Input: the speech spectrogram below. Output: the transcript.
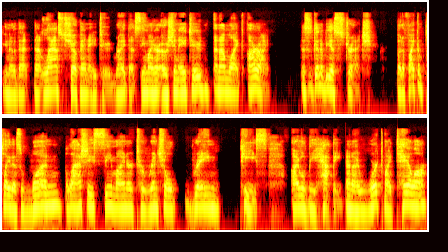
you know that that last chopin etude right? That c minor ocean etude. And i'm like all right this is going to be a stretch but if i can play this one flashy c minor torrential rain piece i will be happy. And i worked my tail off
